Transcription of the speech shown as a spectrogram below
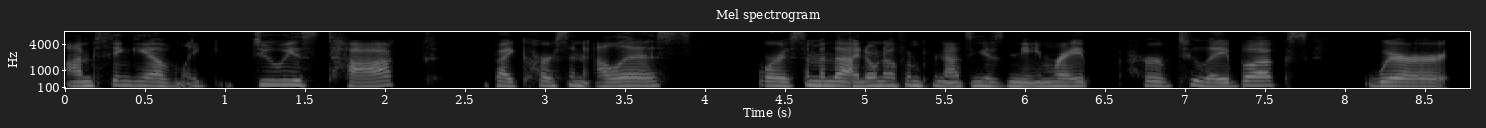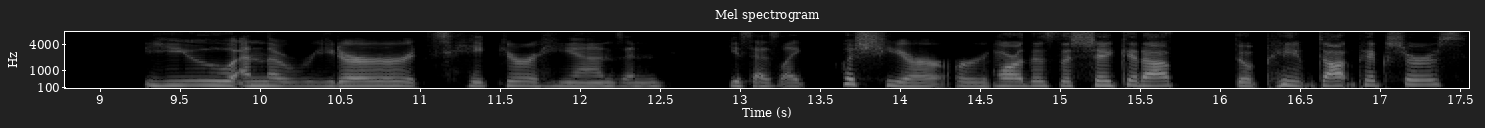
I'm thinking of like Du Iz Tak by Carson Ellis, or some of the, I don't know if I'm pronouncing his name right, Hervé Tullet books where you and the reader take your hands and he says like push here or or there's the shake it up the paint dot pictures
